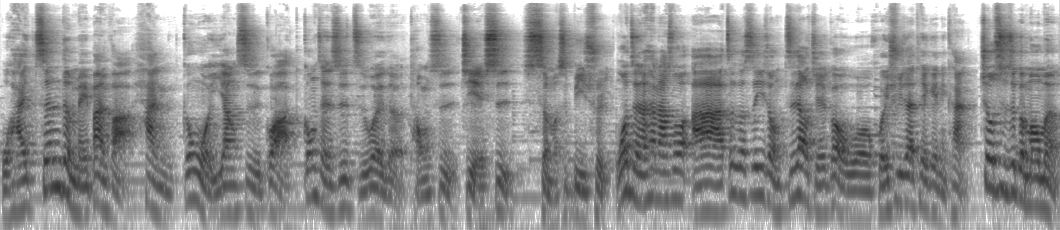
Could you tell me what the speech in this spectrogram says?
我还真的没办法和跟我一样是挂工程师职位的同事解释什么是 B tree。我只能和他说啊，这个是一种资料结构，我回去再贴给你看。就是这个 moment，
